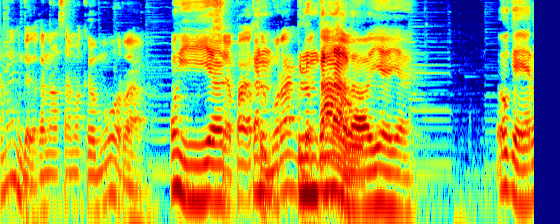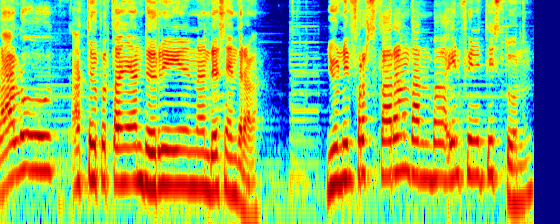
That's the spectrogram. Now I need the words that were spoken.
Man nggak kenal sama Gamora. Oh iya Siapa kan Gamora? belum kenal tahu. loh iya ya oke lalu ada pertanyaan dari Nanda Sentra universe sekarang tanpa Infinity Stone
